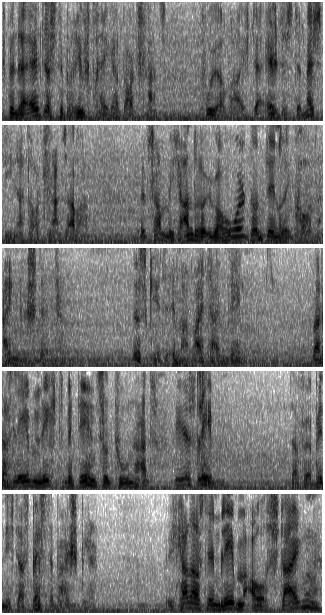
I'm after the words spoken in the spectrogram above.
Ich bin der älteste Briefträger Deutschlands. Früher war ich der älteste Messdiener Deutschlands, aber jetzt haben mich andere überholt und den Rekord eingestellt. Es geht immer weiter im Leben, weil das Leben nichts mit denen zu tun hat, die es leben. Dafür bin ich das beste Beispiel. Ich kann aus dem Leben aussteigen,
